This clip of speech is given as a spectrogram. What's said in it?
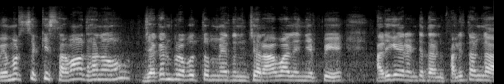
విమర్శకి సమాధానం జగన్ ప్రభుత్వం మీద నుంచి రావాలని చెప్పి అడిగారంటే దాని ఫలితంగా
